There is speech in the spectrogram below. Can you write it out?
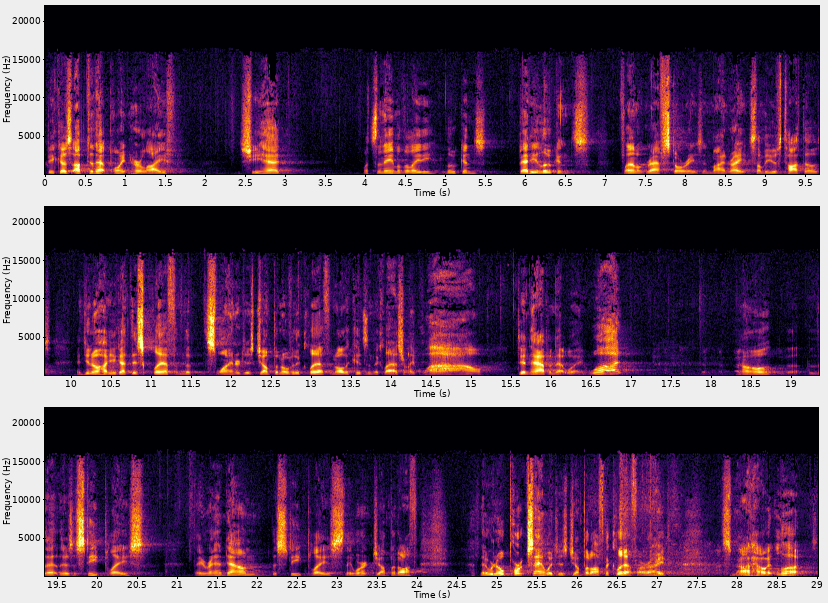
because up to that point in her life, she had, what's the name of the lady? Lukens? Betty Lukens. Flannel graph stories in mind, right? Some of you have taught those. And you know how you got this cliff and the swine are just jumping over the cliff and all the kids in the class are like, wow. Didn't happen that way. What? No, there's a steep place. They ran down the steep place. They weren't jumping off. There were no pork sandwiches jumping off the cliff, all right? It's not how it looked.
